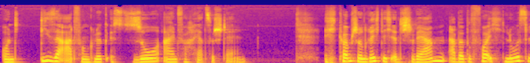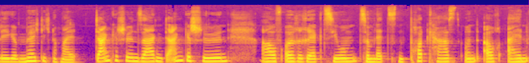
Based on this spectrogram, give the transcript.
Und diese Art von Glück ist so einfach herzustellen. Ich komme schon richtig ins Schwärmen, aber bevor ich loslege, möchte ich nochmal Dankeschön sagen. Dankeschön auf eure Reaktion zum letzten Podcast und auch ein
